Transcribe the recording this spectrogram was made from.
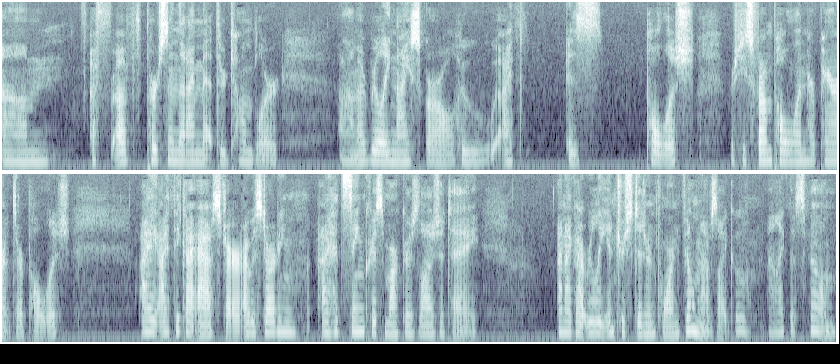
Um, a, a person that I met through Tumblr, um, a really nice girl who I th- is Polish, she's from Poland. Her parents are Polish. I I think I asked her. I was starting I had seen Chris Marker's La Jetée, and I got really interested in foreign film, and I was like, ooh, I like this film.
